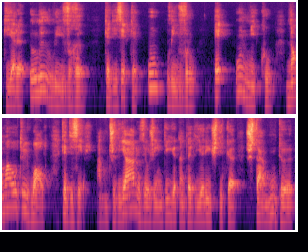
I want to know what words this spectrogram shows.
que era le livre, quer dizer que é o livro é único, não há outro igual. Quer dizer, há muitos diários e hoje em dia tanta diarística está muito,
